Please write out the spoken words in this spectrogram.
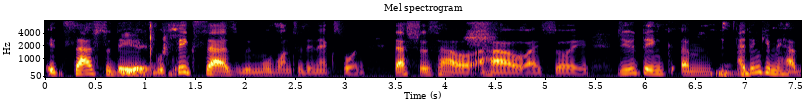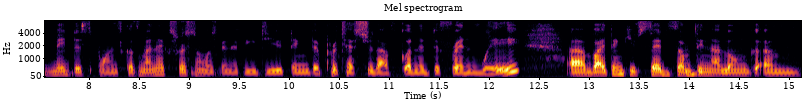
It SARS today, yeah. we fix SARS, we move on to the next one. That's just how how I saw it. Do you think? Um. I think you may have made this point because my next question was going to be: Do you think the protest should have gone a different way? Um, but I think you've said mm-hmm. something along um,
